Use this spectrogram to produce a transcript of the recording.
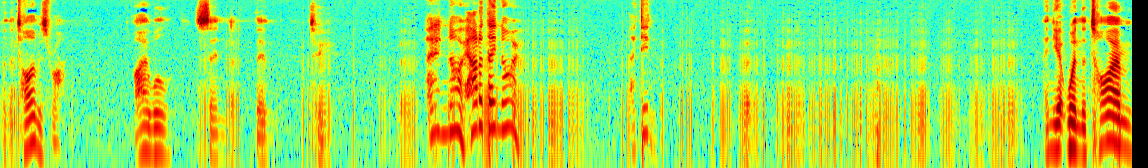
When the time is right, I will send them to you. They didn't know. How did they know? They didn't. And yet, when the time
